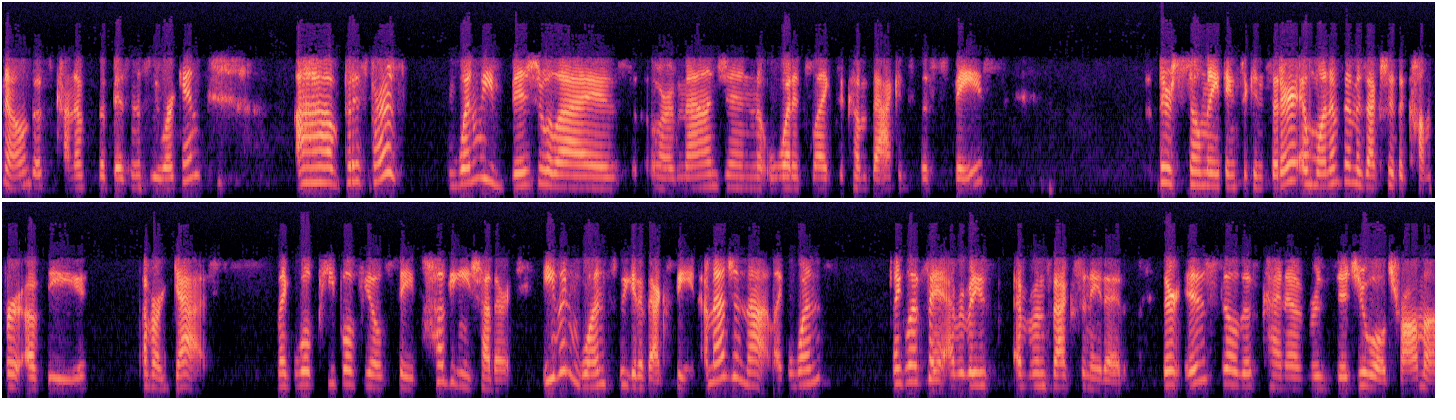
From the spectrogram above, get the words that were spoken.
You know, that's kind of the business we work in. Uh, but as far as when we visualize or imagine what it's like to come back into the space, there's so many things to consider, and one of them is actually the comfort of the of our guests. Like, will people feel safe hugging each other even once we get a vaccine? Imagine that. Like once, like let's say everybody's everyone's vaccinated, there is still this kind of residual trauma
